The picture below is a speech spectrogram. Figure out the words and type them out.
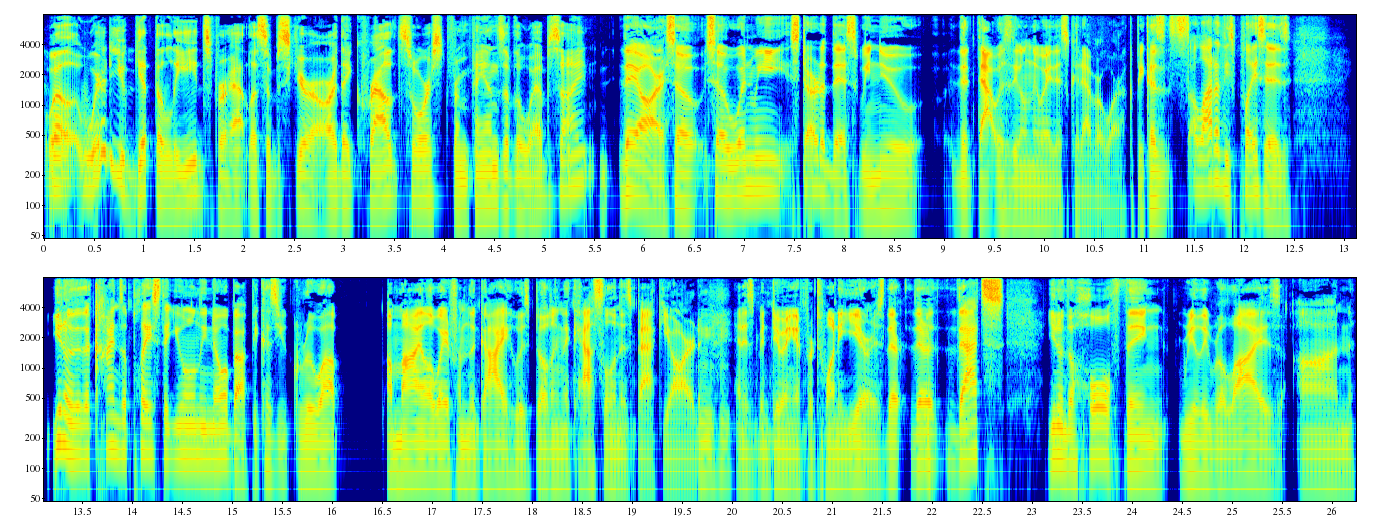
Well, where do you get the leads for Atlas Obscura? Are they crowdsourced from fans of the website? They are. So so when we started this, we knew that that was the only way this could ever work because a lot of these places, you know, they're the kinds of place that you only know about because you grew up a mile away from the guy who is building the castle in his backyard mm-hmm. and has been doing it for 20 years. There there that's you know the whole thing really relies on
